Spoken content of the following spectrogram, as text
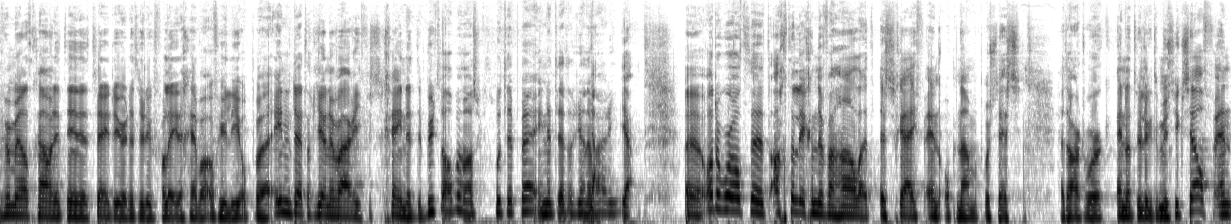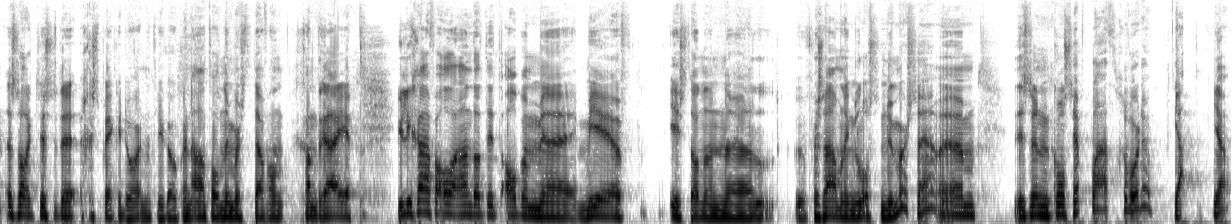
vermeld... gaan we dit in de tweede uur natuurlijk volledig hebben... over jullie op 31 januari verschenen debuutalbum... als ik het goed heb, 31 januari. Ja. ja. Uh, Otherworld, het achterliggende verhaal... het schrijf- en opnameproces, het artwork... en natuurlijk de muziek zelf. En zal ik tussen de gesprekken door natuurlijk ook een aantal nummers daarvan gaan draaien. Jullie gaven al aan dat dit album uh, meer is dan een uh, verzameling losse nummers. Hè? Um, het is een conceptplaat geworden. Ja. ja.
